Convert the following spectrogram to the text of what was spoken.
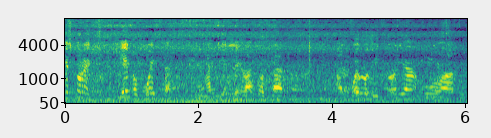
Es correcto. ¿Qué propuesta? ¿A quién le va a costar? ¿Al pueblo de Victoria o a tu voz?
